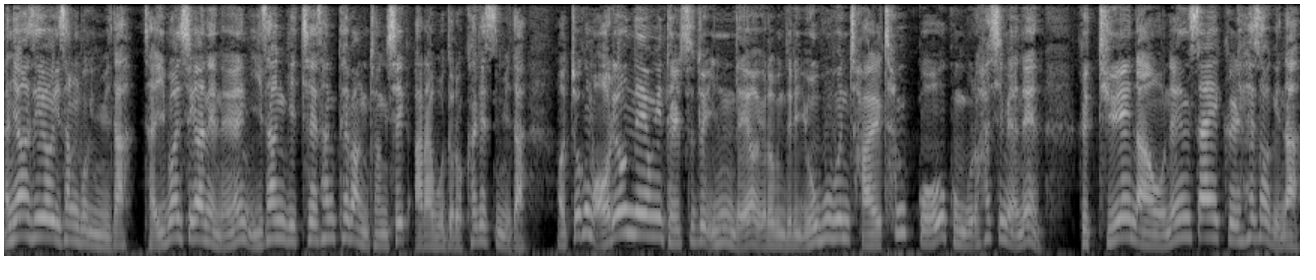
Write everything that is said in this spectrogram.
안녕하세요 이상복입니다 자 이번 시간에는 이상기체 상태방 정식 알아보도록 하겠습니다 어, 조금 어려운 내용이 될 수도 있는데요 여러분들이 이 부분 잘 참고 공부를 하시면은 그 뒤에 나오는 사이클 해석이나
